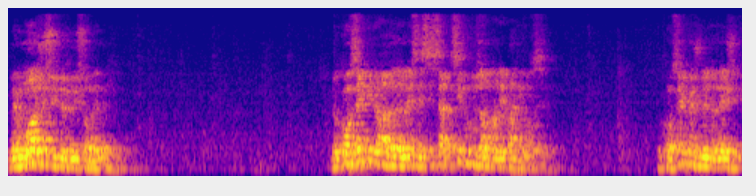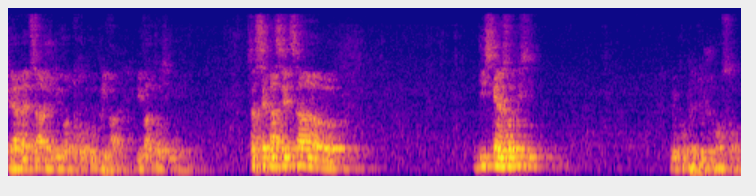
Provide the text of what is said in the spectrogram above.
mais moi, je suis devenu son ennemi. Le conseil qu'il leur avait donné, c'est si, vous ne vous entendez pas divorcer. Le conseil que je lui ai donné, j'ai dit arrête ça, je dis votre couple, il va, il va continuer. Ça s'est passé de ça euh, 10-15 ans d'ici. Le couple est toujours ensemble.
